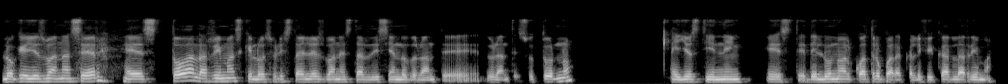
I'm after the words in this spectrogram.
lo que ellos van a hacer es todas las rimas que los freestylers van a estar diciendo durante, durante su turno, ellos tienen este, del 1 al 4 para calificar la rima.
